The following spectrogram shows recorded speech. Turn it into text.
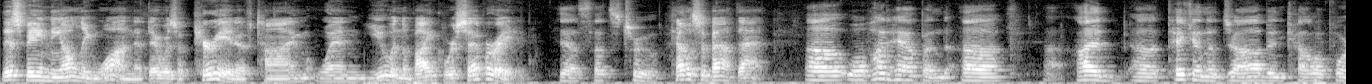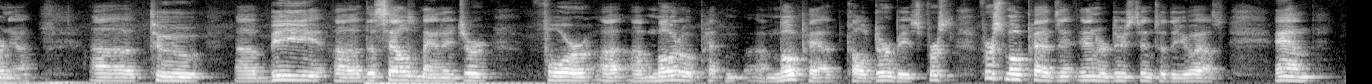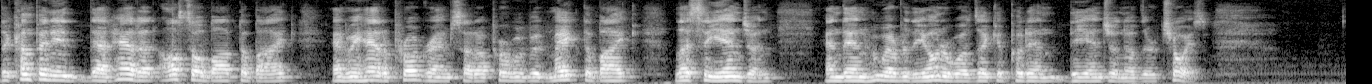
this being the only one, that there was a period of time when you and the bike were separated. Yes, that's true. Tell us about that. Uh, well, what happened? Uh, I'd uh, taken a job in California uh, to uh, be uh, the sales manager for a, a, motoped, a moped called Derbi's, first, first mopeds introduced into the U.S. And the company that had it also bought the bike, and we had a program set up where we would make the bike, less the engine, and then whoever the owner was, they could put in the engine of their choice.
